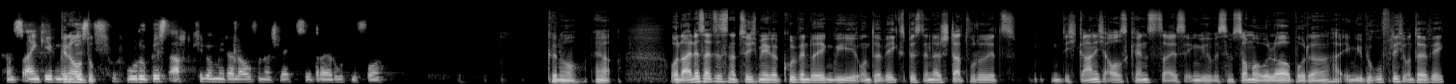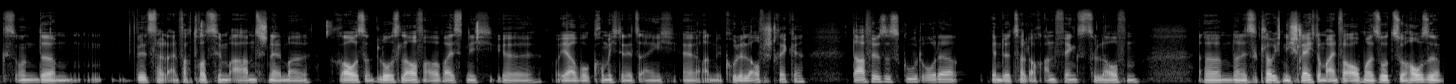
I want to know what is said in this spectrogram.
Kannst eingeben, genau, du bist, wo du bist, acht Kilometer laufen und dann schlägt dir drei Routen vor. Genau, ja. Und einerseits ist es natürlich mega cool, wenn du irgendwie unterwegs bist in der Stadt, wo du jetzt dich gar nicht auskennst, sei es irgendwie du bist im Sommerurlaub oder halt irgendwie beruflich unterwegs und ähm, willst halt einfach trotzdem abends schnell mal raus und loslaufen, aber weißt nicht, äh, ja, wo komme ich denn jetzt eigentlich äh, an eine coole Laufstrecke. Dafür ist es gut. Oder wenn du jetzt halt auch anfängst zu laufen, ähm, dann ist es, glaube ich, nicht schlecht, um einfach auch mal so zu Hause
